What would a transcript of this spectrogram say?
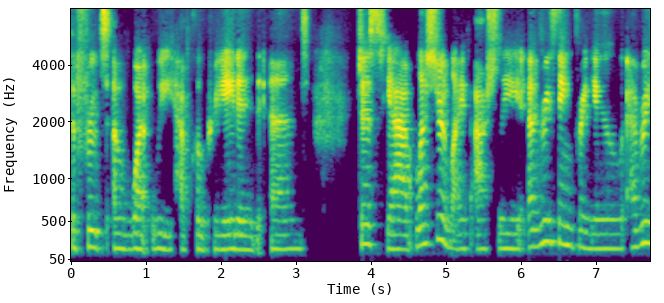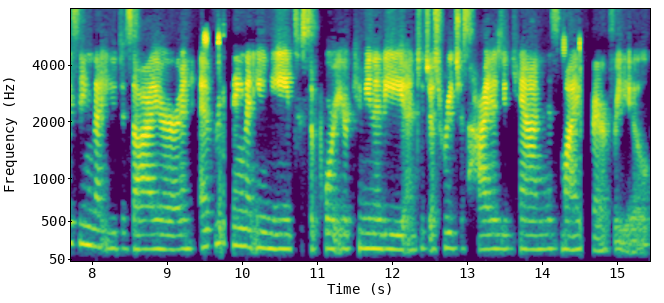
the fruits of what we have co created. And just, yeah, bless your life, Ashley. Everything for you, everything that you desire, and everything that you need to support your community and to just reach as high as you can is my prayer for you.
